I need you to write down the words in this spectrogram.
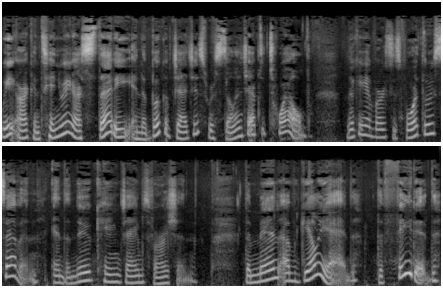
We are continuing our study in the book of Judges. We're still in chapter 12, looking at verses 4 through 7 in the New King James Version. The men of Gilead defeated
